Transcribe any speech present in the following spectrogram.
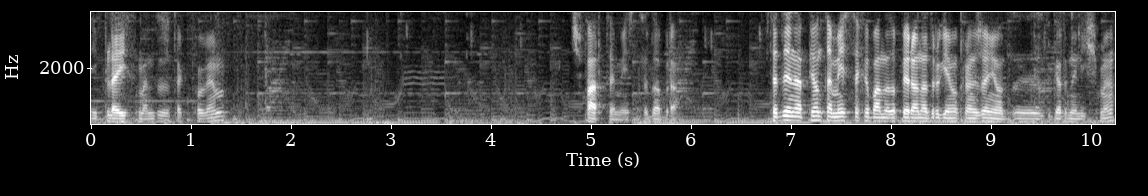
I placement, że tak powiem. Czwarte miejsce, dobra. Wtedy na piąte miejsce chyba na, dopiero na drugim okrążeniu y, zgarnęliśmy.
